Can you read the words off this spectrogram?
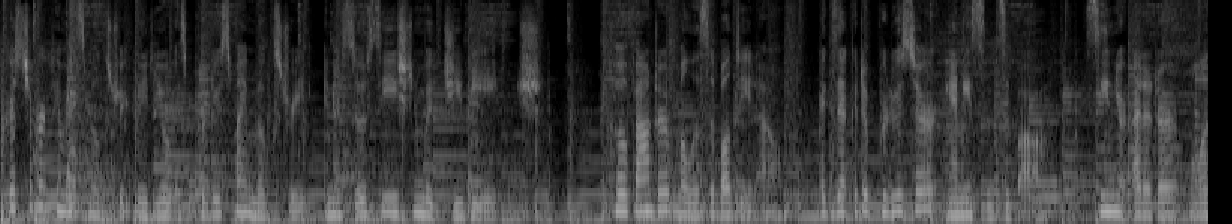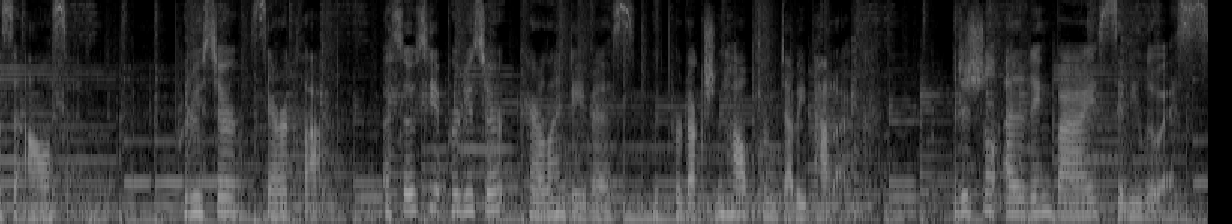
Christopher Kimball's Milk Street Radio is produced by Milk Street in association with GBH. Co founder Melissa Baldino. Executive producer Annie Sensabaugh. Senior editor Melissa Allison. Producer Sarah Clapp. Associate producer Caroline Davis, with production help from Debbie Paddock. Additional editing by Sydney Lewis.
